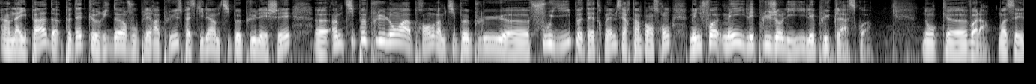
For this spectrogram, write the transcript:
un iPad, peut-être que Reader vous plaira plus parce qu'il est un petit peu plus léché, euh, un petit peu plus long à apprendre, un petit peu plus euh, fouillis peut-être même, certains penseront, mais une fois, mais il est plus joli, il est plus classe quoi. Donc euh, voilà, moi c'est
